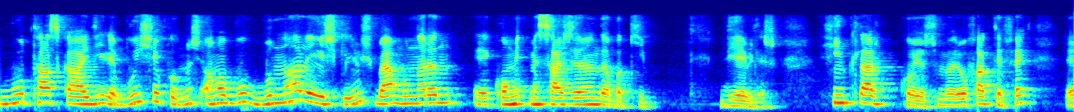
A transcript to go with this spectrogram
bu task ID ile bu iş yapılmış ama bu bunlarla ilişkiliymiş. Ben bunların e, commit mesajlarına da bakayım diyebilir. Hintler koyuyorsun böyle ufak tefek e,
